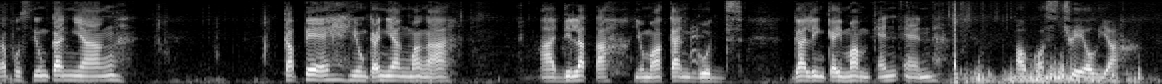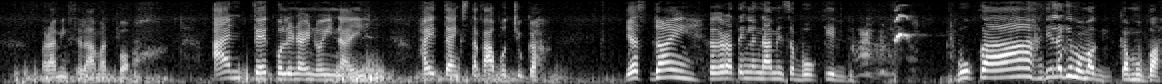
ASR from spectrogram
tapos yung kanyang kape, yung kanyang mga ah, dilata, yung mga canned goods galing kay Ma'am NN of Australia. Maraming salamat po. And Fe Polinar Noynay, hi thanks, nakaabot yung ka. Yes, Day, kagarating lang namin sa bukid. Buka, di lagi mo magkamuba.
